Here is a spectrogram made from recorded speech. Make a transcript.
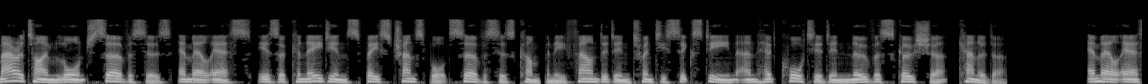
Maritime Launch Services (MLS) is a Canadian space transport services company founded in 2016 and headquartered in Nova Scotia, Canada. MLS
